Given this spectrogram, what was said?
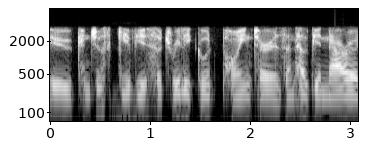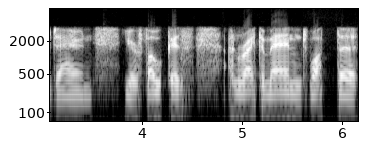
who can just give you such really good pointers and help you narrow down your focus and recommend what the,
